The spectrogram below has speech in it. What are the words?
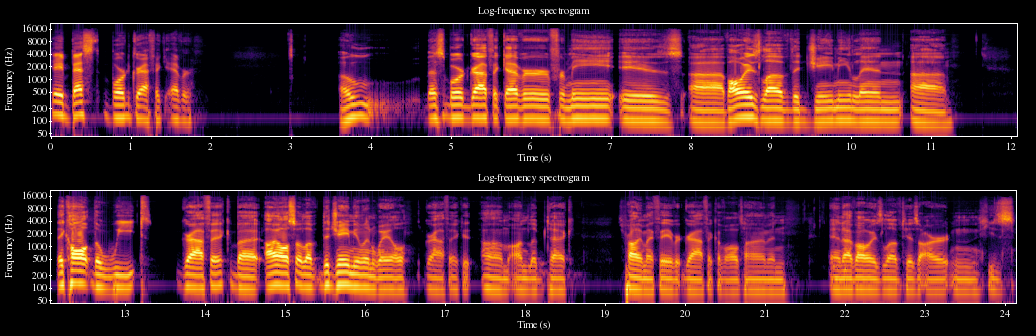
Okay, best board graphic ever. Oh, best board graphic ever for me is uh, I've always loved the Jamie Lynn. Uh, they call it the wheat graphic, but I also love the Jamie Lynn whale graphic um, on LibTech. It's probably my favorite graphic of all time, and and I've always loved his art, and he's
